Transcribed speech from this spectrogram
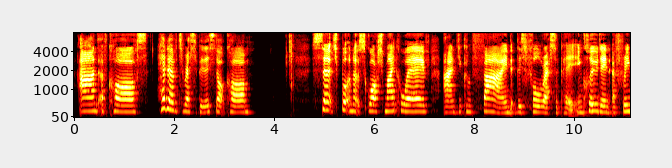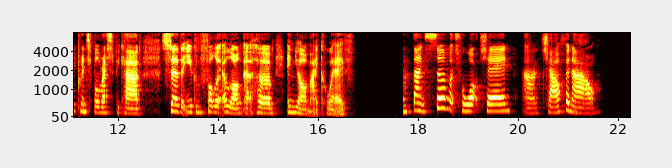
And of course, head over to recipethis.com Search butternut squash microwave and you can find this full recipe, including a free printable recipe card so that you can follow it along at home in your microwave. And thanks so much for watching and ciao for now.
